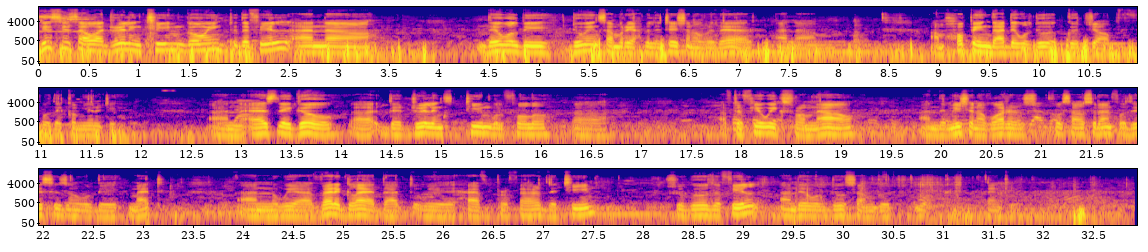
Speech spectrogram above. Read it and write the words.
this is our drilling team going to the field and uh, they will be doing some rehabilitation over there and um, I'm hoping that they will do a good job for the community. And as they go, uh, the drilling team will follow uh, after a few weeks from now and the mission of waters for South Sudan for this season will be met. And we are very glad that we have prepared the team should go the field and they will do some good work. Thank you.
